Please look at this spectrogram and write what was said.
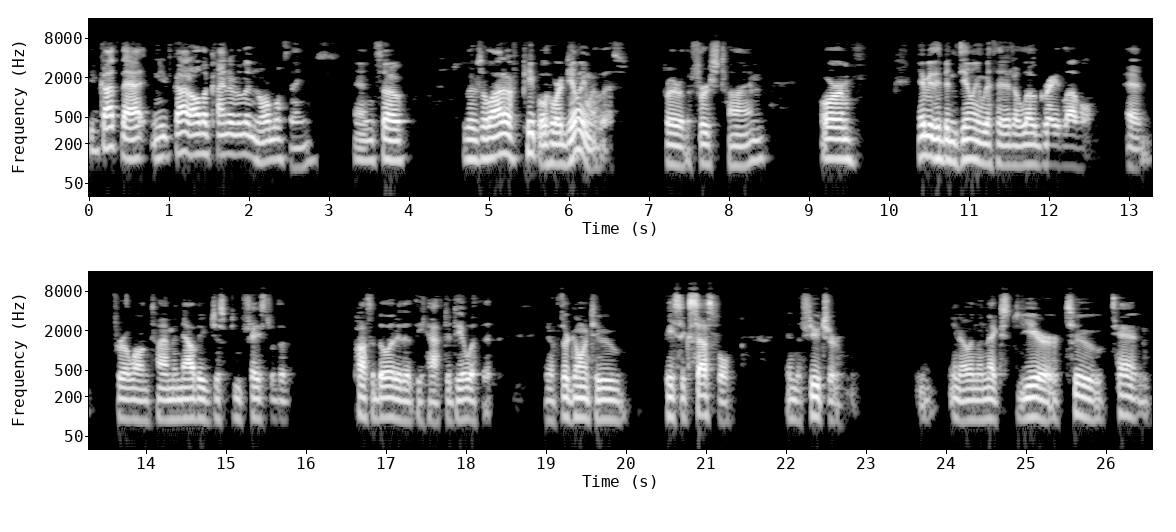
you've got that and you've got all the kind of the normal things. And so there's a lot of people who are dealing with this for the first time or maybe they've been dealing with it at a low grade level uh, for a long time, and now they've just been faced with the possibility that they have to deal with it. You know, if they're going to be successful in the future, you know, in the next year, two, ten,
